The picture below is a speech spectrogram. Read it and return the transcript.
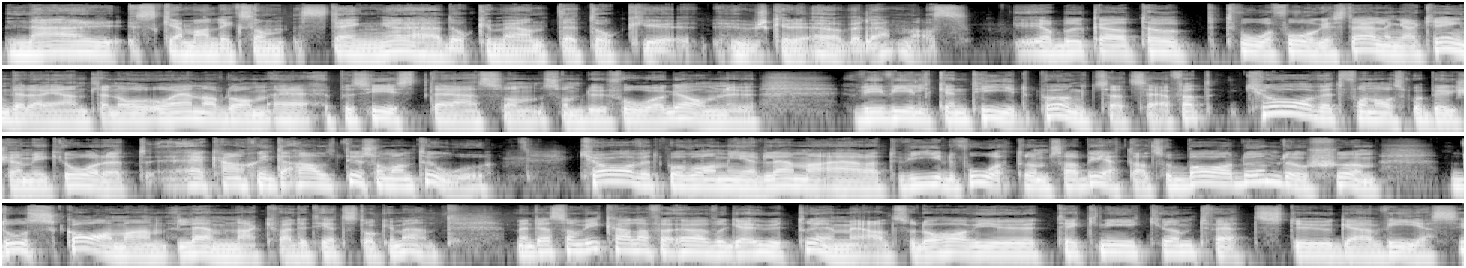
När ska man liksom stänga det här dokumentet och hur ska det överlämnas? Jag brukar ta upp två frågeställningar kring det där egentligen och, en av dem är precis det som, som du frågar om nu. Vid vilken tidpunkt så att säga? För att kravet från oss på Byggkeramikrådet är kanske inte alltid som man tror. Kravet på våra medlemmar är att vid våtrumsarbete, alltså badrum, duschrum, då ska man lämna kvalitetsdokument. Men det som vi kallar för övriga utrymme, alltså då har vi ju teknikrum, tvättstuga, WC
